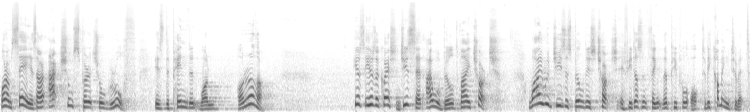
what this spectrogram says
What I'm saying is our actual spiritual growth is dependent one on another. Here's, here's a question Jesus said, I will build my church. Why would Jesus build his church if he doesn't think that people ought to be coming to it?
